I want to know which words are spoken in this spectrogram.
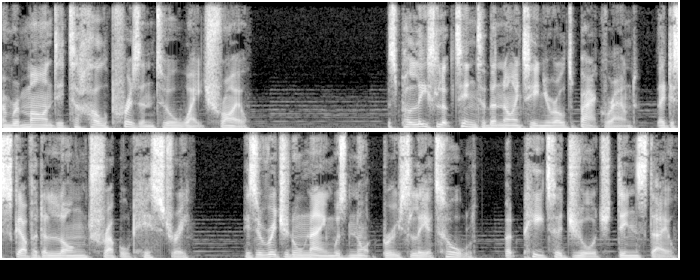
and remanded to Hull prison to await trial. As police looked into the 19 year old's background, they discovered a long, troubled history. His original name was not Bruce Lee at all, but Peter George Dinsdale.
